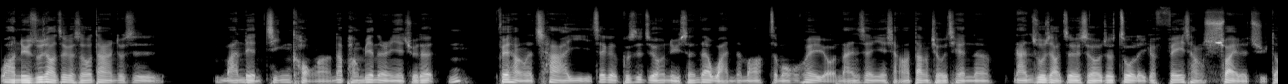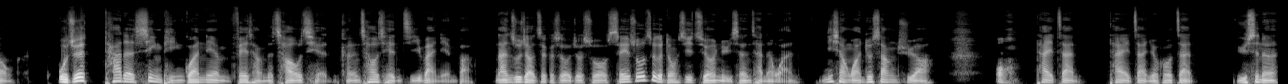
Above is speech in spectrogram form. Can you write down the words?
哇，女主角这个时候当然就是满脸惊恐啊！那旁边的人也觉得，嗯，非常的诧异，这个不是只有女生在玩的吗？怎么会有男生也想要荡秋千呢？男主角这个时候就做了一个非常帅的举动，我觉得他的性平观念非常的超前，可能超前几百年吧。男主角这个时候就说：“谁说这个东西只有女生才能玩？你想玩就上去啊！”哦，太赞，太赞，有够赞！于是呢，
